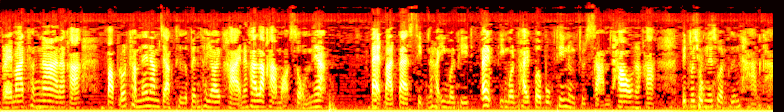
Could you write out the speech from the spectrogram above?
ไตรมาสข้างหน้านะคะ ปรับลดคำแนะนำจากถือเป็นทยอยขายนะคะ ราคาเหมาะสมเนี่ย8บาท 80 นะคะ อิงบน P เอ้ยอิงบน price per book ที่ 1.3 เท่านะคะ ปิดประชุมในส่วนพื้นฐานค่ะ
